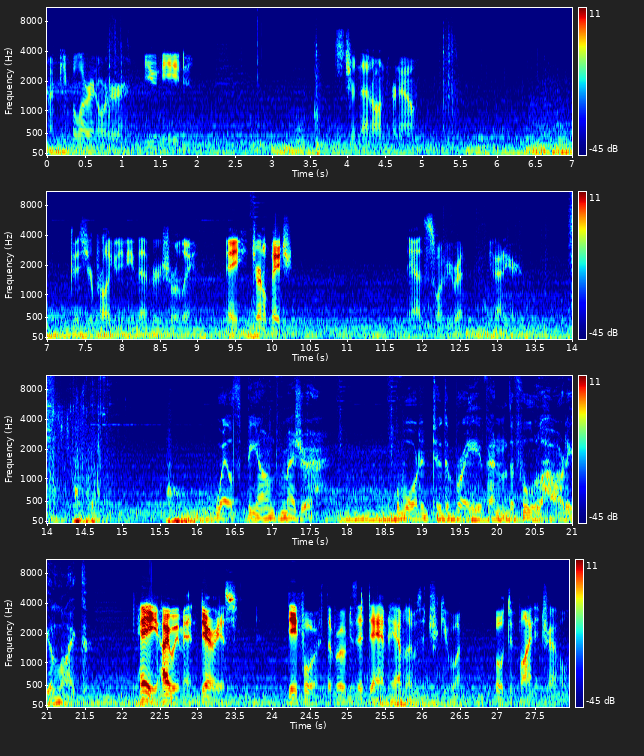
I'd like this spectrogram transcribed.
My people are in order. You need. Let's turn that on for now. Because you're probably going to need that very shortly. Hey, journal page. Yeah, this one we read. Get out of here. Wealth beyond measure. Awarded to the brave and the foolhardy alike. Hey, Highwayman, Darius. Day 4. The road to the damned hamlet was a tricky one, both to find and travel.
